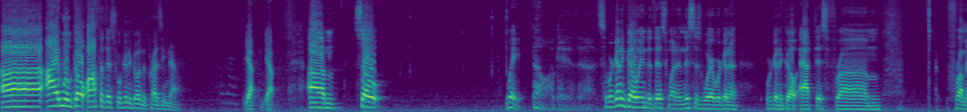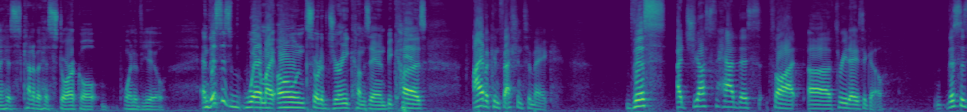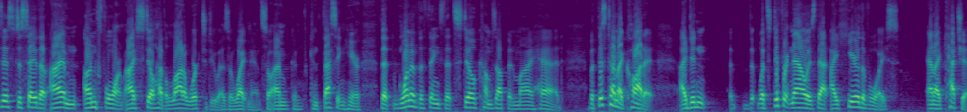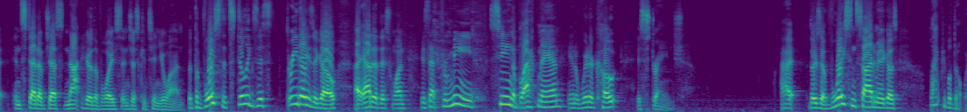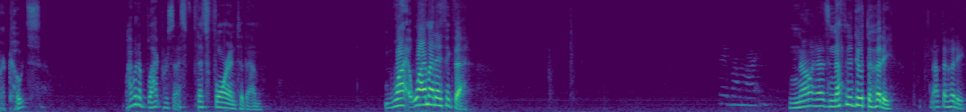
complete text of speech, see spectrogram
Uh, I will go off of this. We're going to go in the Prezi now. Okay. Yep, yep. Um, so, wait. No, okay. So we're going to go into this one, and this is where we're going to we're going to go at this from from a his, kind of a historical point of view. And this is where my own sort of journey comes in because I have a confession to make. This I just had this thought uh, three days ago. This is this to say that I am unformed. I still have a lot of work to do as a white man. So I'm con confessing here that one of the things that still comes up in my head, but this time I caught it. I didn't, what's different now is that I hear the voice and I catch it instead of just not hear the voice and just continue on. But the voice that still exists three days ago, I added this one, is that for me, seeing a black man in a winter coat is strange. I, there's a voice inside of me that goes, Black people don't wear coats. Why would a black person? That's, that's foreign to them. Why, why might I think that? Trayvon Martin. No, it has nothing to do with the hoodie. It's not the hoodie.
